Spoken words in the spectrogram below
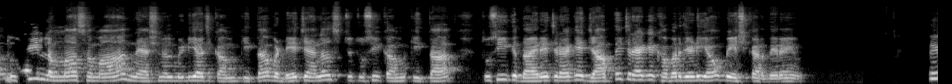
ਤੁਸੀਂ ਲੰਮਾ ਸਮਾਂ ਨੈਸ਼ਨਲ ਮੀਡੀਆ 'ਚ ਕੰਮ ਕੀਤਾ ਵੱਡੇ ਚੈਨਲਸ 'ਚ ਤੁਸੀਂ ਕੰਮ ਕੀਤਾ ਤੁਸੀਂ ਇੱਕ ਦਾਇਰੇ 'ਚ ਰਹਿ ਕੇ ਜਾਬਤੇ 'ਚ ਰਹਿ ਕੇ ਖਬਰ ਜਿਹੜੀ ਆ ਉਹ ਪੇਸ਼ ਕਰਦੇ ਰਹੇ ਹੋ। ਤੇ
